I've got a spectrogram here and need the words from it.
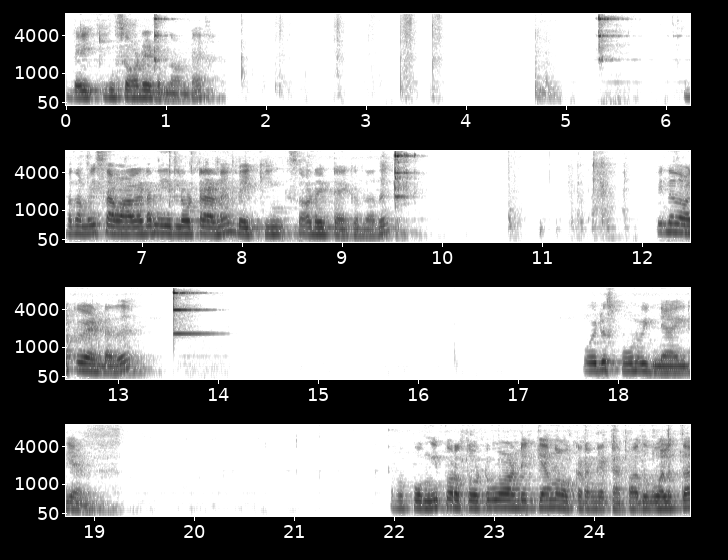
ബേക്കിംഗ് സോഡ ഇടുന്നുണ്ട്. അപ്പോൾ നമ്മൾ ഈ സവാളയുടെ നീരിലോട്ടാണ് ബേക്കിംഗ് സോഡ ഇട്ടേക്കുന്നത്. പിന്നെ നമുക്ക് വേണ്ടത് ഒരു സ്പൂൺ വിനാഗിരിയാണ്. അപ്പോൾ പൊങ്ങി പുറത്തോട്ട് പോകാണ്ടിരിക്കാൻ നോക്കണം കേട്ടോ. അപ്പോൾ അതുപോലത്തെ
